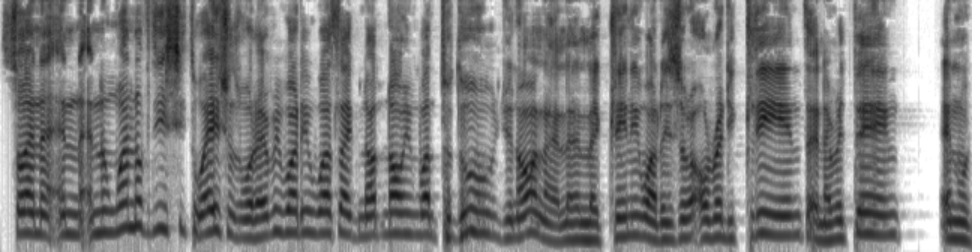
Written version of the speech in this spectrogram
so in, in in one of these situations where everybody was like not knowing what to do, you know, like, cleaning what is already cleaned and everything. And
